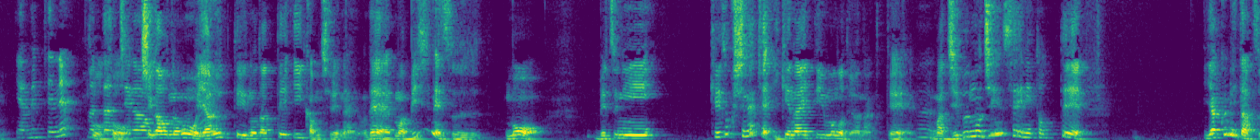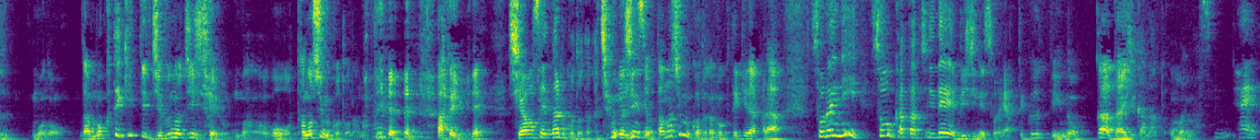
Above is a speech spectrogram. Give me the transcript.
ん。やめてね。まそうそう。た違う。違うのをやるっていうのだっていいかもしれないので、まあ、ビジネスも別に継続しなきゃいけないっていうものではなくて、うん。まあ、自分の人生にとって役に立つもの。だ目的って自分の人生を,、まあ、を楽しむことなので ある意味ね。幸せになることとか自分の人生を楽しむことが目的だからそれに沿う形でビジネスをやっていくっていうのが大事かなと思います。はい。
